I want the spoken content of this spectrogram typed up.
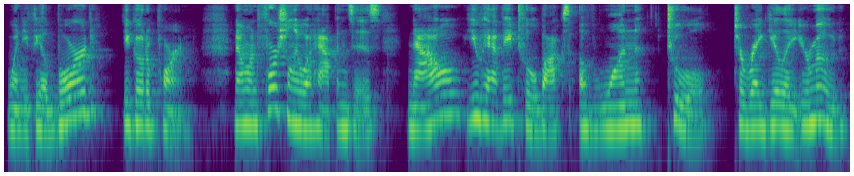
When you feel bored, you go to porn. Now, unfortunately, what happens is now you have a toolbox of one tool to regulate your mood.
